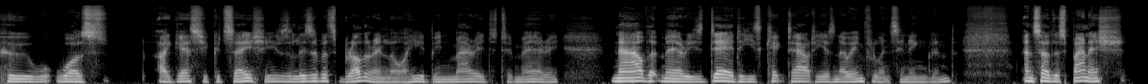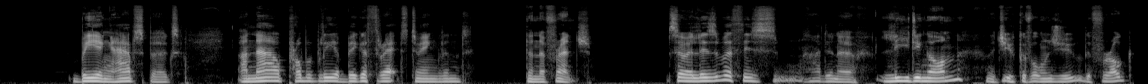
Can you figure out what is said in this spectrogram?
who was, I guess you could say, she's Elizabeth's brother in law. He had been married to Mary. Now that Mary's dead, he's kicked out. He has no influence in England. And so the Spanish, being Habsburgs, are now probably a bigger threat to England than the French. So Elizabeth is, I don't know, leading on the Duke of Anjou, the frog.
